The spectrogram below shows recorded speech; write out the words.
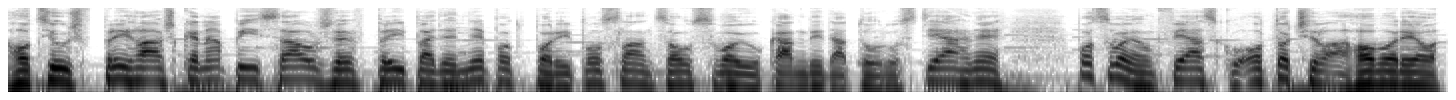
Hoci už v prihláške napísal, že v prípade nepodpory poslancov svoju kandidatúru stiahne, po svojom fiasku otočil a hovoril,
